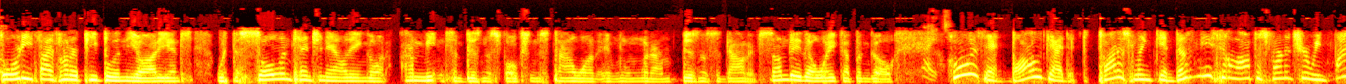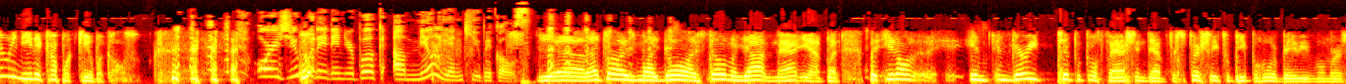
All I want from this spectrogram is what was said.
4,500 people in the audience with the sole intentionality and going, I'm meeting some business folks in this town when, when our business is down, and someday they'll wake up and go, Right. Who is that bald guy that taught us LinkedIn? Doesn't he sell office furniture? We finally need a couple of cubicles. Or as you put it in your book, a million cubicles. yeah, that's always my goal. I still haven't gotten that yet, but but you know, in in very typical fashion, Deb, especially for people who are baby boomers,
